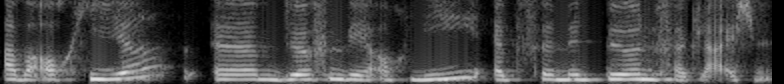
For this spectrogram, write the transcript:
Aber auch hier ähm, dürfen wir auch nie Äpfel mit Birnen vergleichen.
